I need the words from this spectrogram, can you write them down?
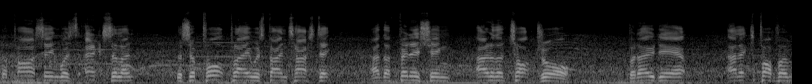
The passing was excellent, the support play was fantastic, and the finishing out of the top draw. But oh dear, Alex Popham,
